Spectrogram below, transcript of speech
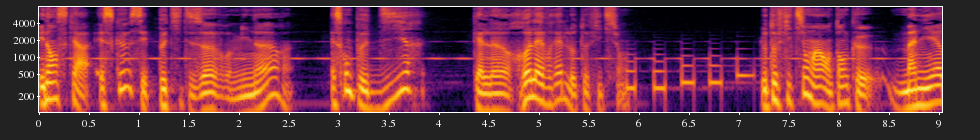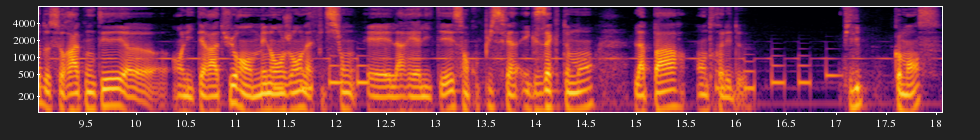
Et dans ce cas, est-ce que ces petites œuvres mineures, est-ce qu'on peut dire qu'elles relèveraient de l'autofiction? L'autofiction, hein, en tant que manière de se raconter euh, en littérature en mélangeant la fiction et la réalité sans qu'on puisse faire exactement la part entre les deux. Philippe commence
